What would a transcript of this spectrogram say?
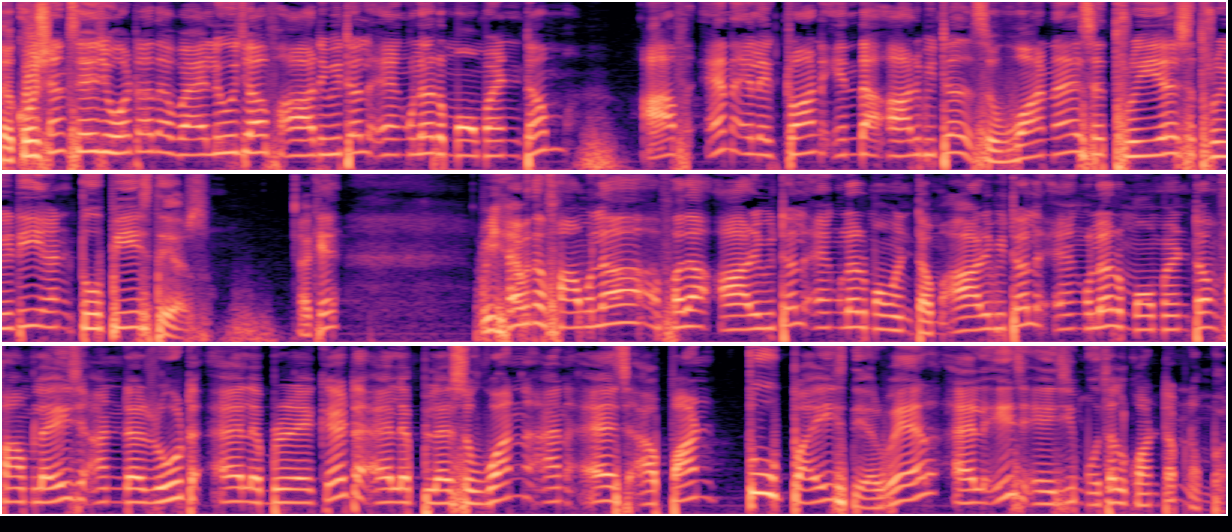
The question says what are the values of orbital angular momentum of an electron in the orbitals 1s, 3s, 3d and 2p is there. Okay. We have the formula for the orbital angular momentum. Orbital angular momentum formula is under root L bracket L plus 1 and h upon 2 pi is there where L is azimuthal quantum number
